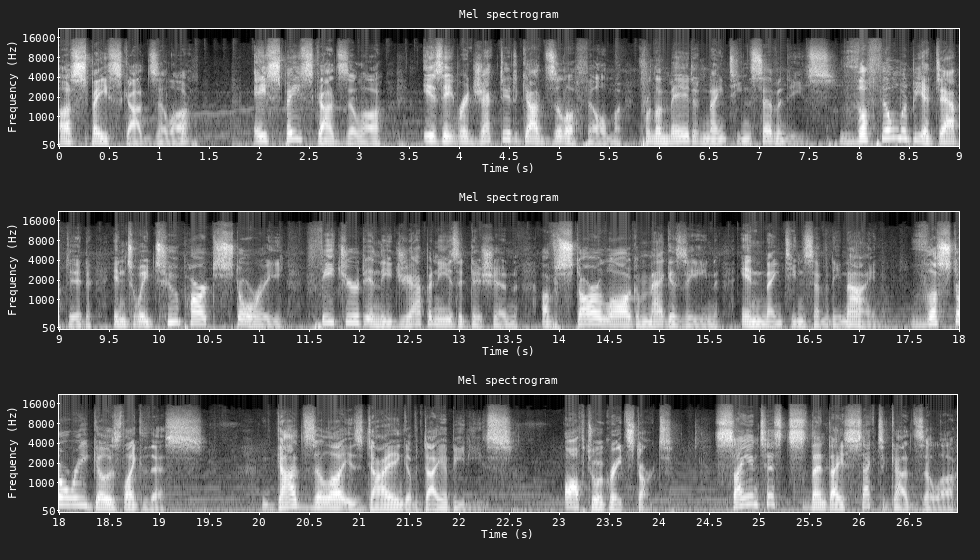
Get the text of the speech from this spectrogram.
A Space Godzilla. A Space Godzilla is a rejected Godzilla film from the mid 1970s. The film would be adapted into a two part story featured in the Japanese edition of Starlog magazine in 1979. The story goes like this Godzilla is dying of diabetes. Off to a great start. Scientists then dissect Godzilla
